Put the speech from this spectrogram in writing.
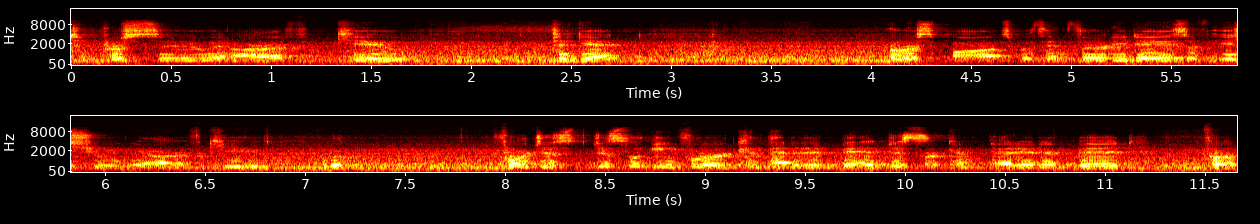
to pursue an RFQ to get a response within 30 days of issuing the RFQ For just, just looking for a competitive bid, just for competitive bid, for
